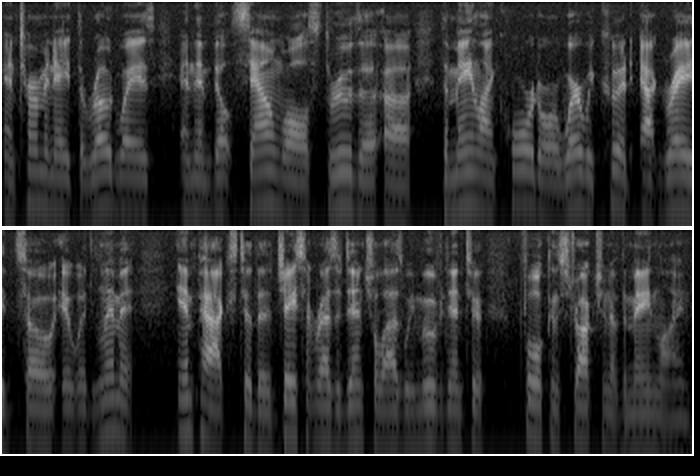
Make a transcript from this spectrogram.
and terminate the roadways, and then built sound walls through the uh, the mainline corridor where we could at grade, so it would limit impacts to the adjacent residential as we moved into full construction of the main line.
